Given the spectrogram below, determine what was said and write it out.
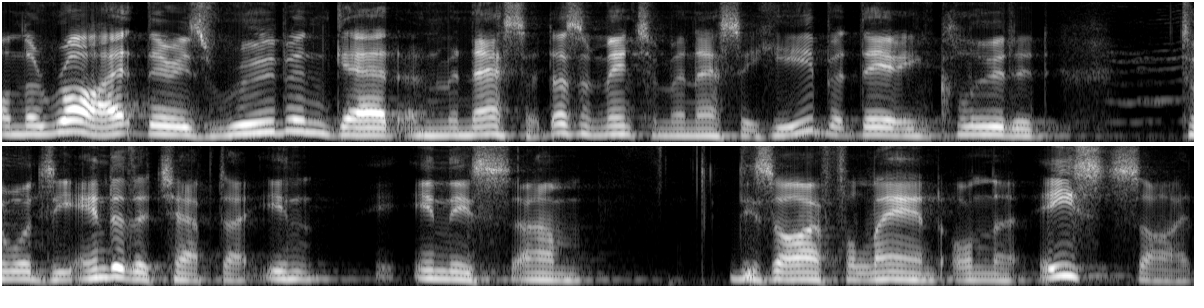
On the right, there is Reuben, Gad, and Manasseh. It doesn't mention Manasseh here, but they're included towards the end of the chapter in, in this um, desire for land on the east side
